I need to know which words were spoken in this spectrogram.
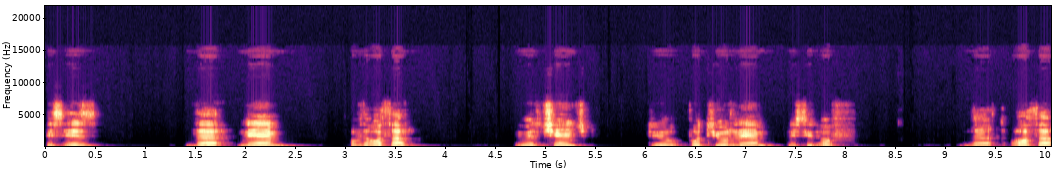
This is the name of the author. We will change to put your name instead of that author.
